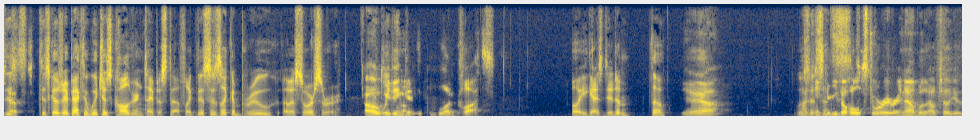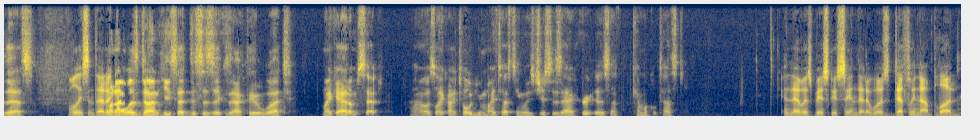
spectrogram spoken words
this, test? this goes right back to witch's cauldron type of stuff. Like this is like a brew of a sorcerer. Oh, Like we didn't get the blood clots. Oh, you guys did them though? Yeah. Was I can't give you the whole story right now, but I'll tell you this. fully synthetic? When I was done, he said, This is exactly what Mike Adams said. I was like, I told you my testing was just as accurate as a chemical test. and that was basically saying that it was definitely not blood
